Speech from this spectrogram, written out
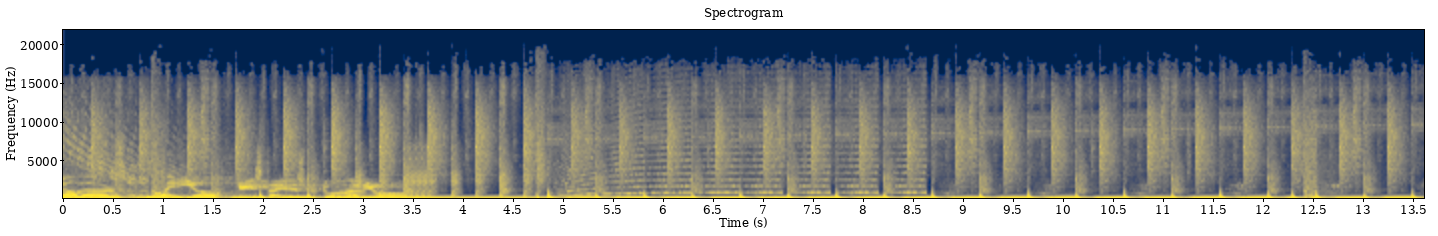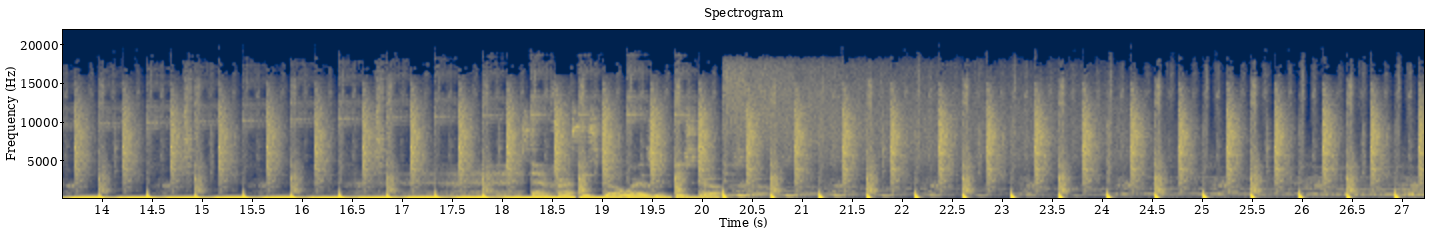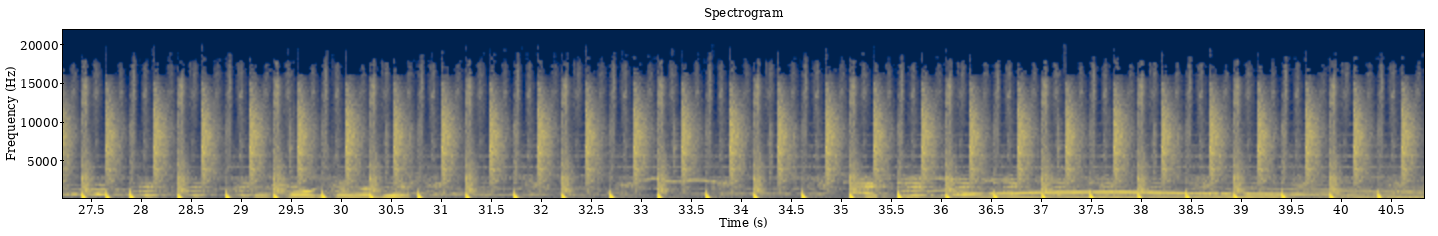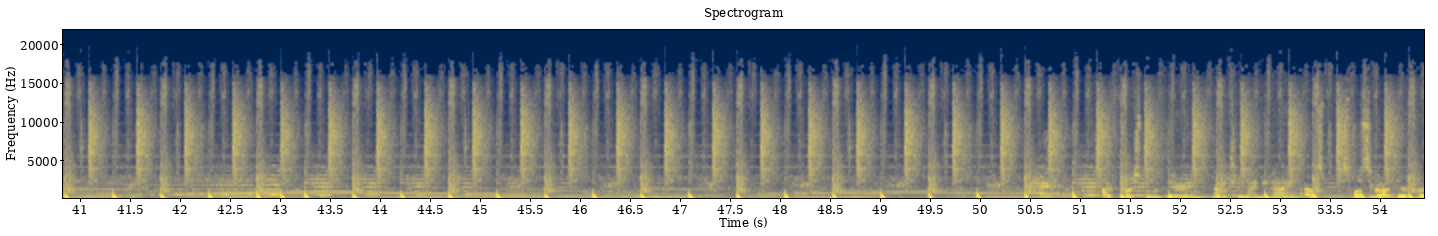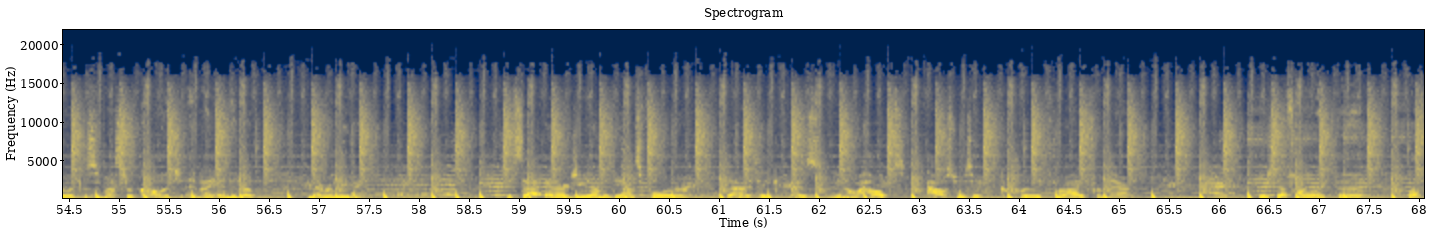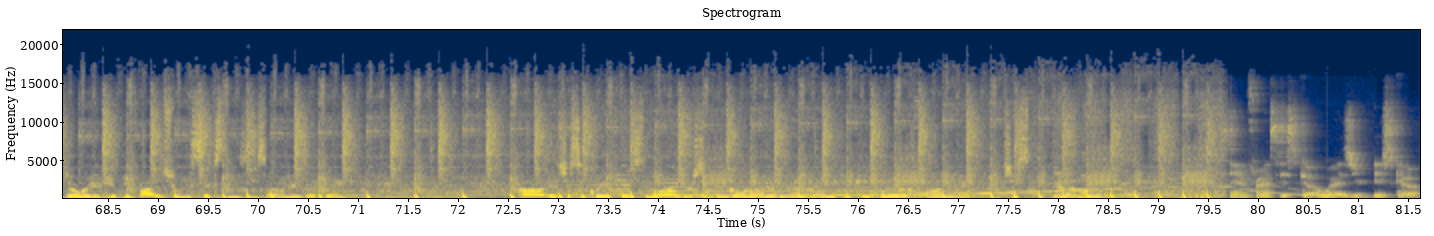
Lovers Radio. Esta es tu radio. Thrive from there. There's definitely like the leftover hippie vibes from the 60s and 70s, I think. Uh, it's just a great place to go out. There's something going on every night of the week, and people there are fun, and it's just, yeah, I love it. San Francisco, where's your disco?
